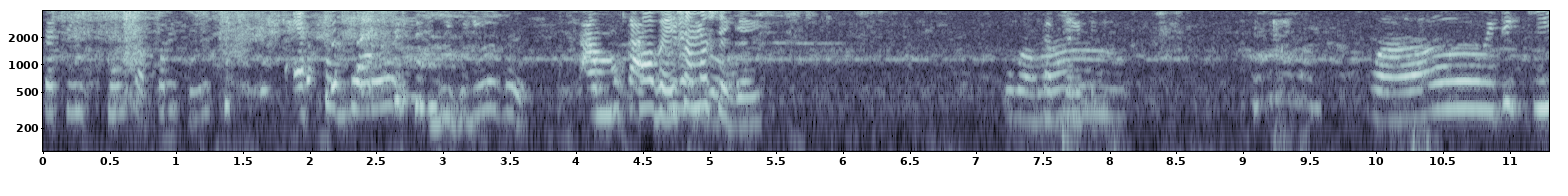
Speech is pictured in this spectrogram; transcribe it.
প্যাকিং ফোন তারপরে এত বড় ভিডিও আম্মু হবে সমস্যা কি? এটা কি?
